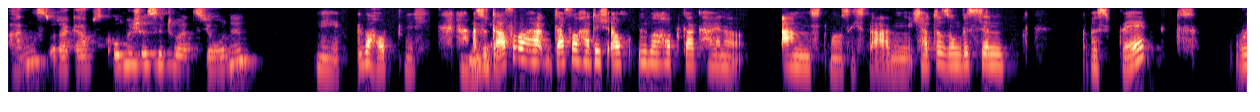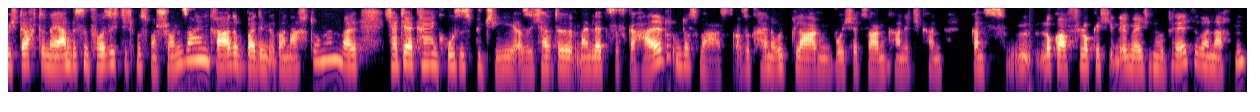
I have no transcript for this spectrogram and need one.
Angst oder gab es komische Situationen? Nee, überhaupt nicht. Also davor, davor hatte ich auch überhaupt gar keine Angst, muss ich sagen. Ich hatte so ein bisschen Respekt, wo ich dachte, naja, ein bisschen vorsichtig muss man schon sein, gerade bei den Übernachtungen, weil ich hatte ja kein großes Budget. Also ich hatte mein letztes Gehalt und das war's. Also keine Rücklagen, wo ich jetzt sagen kann, ich kann ganz locker flockig in irgendwelchen Hotels übernachten.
